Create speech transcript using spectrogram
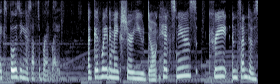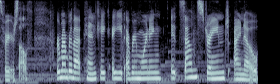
exposing yourself to bright light. A good way to make sure you don't hit snooze, create incentives for yourself. Remember that pancake I eat every morning? It sounds strange, I know,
